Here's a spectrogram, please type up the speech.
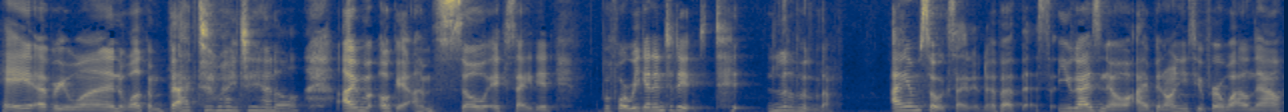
Hey everyone, welcome back to my channel. I'm okay, I'm so excited. Before we get into the I am so excited about this. You guys know I've been on YouTube for a while now.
